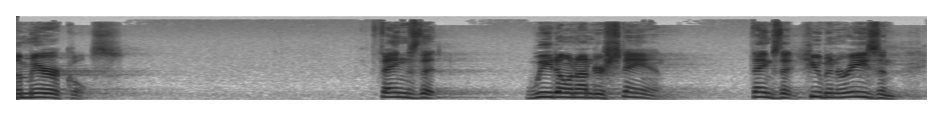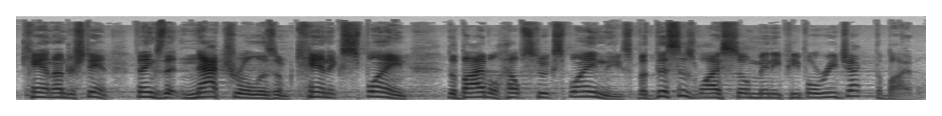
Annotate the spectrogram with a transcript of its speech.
the miracles, things that we don't understand, things that human reason can't understand, things that naturalism can't explain. The Bible helps to explain these, but this is why so many people reject the Bible.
